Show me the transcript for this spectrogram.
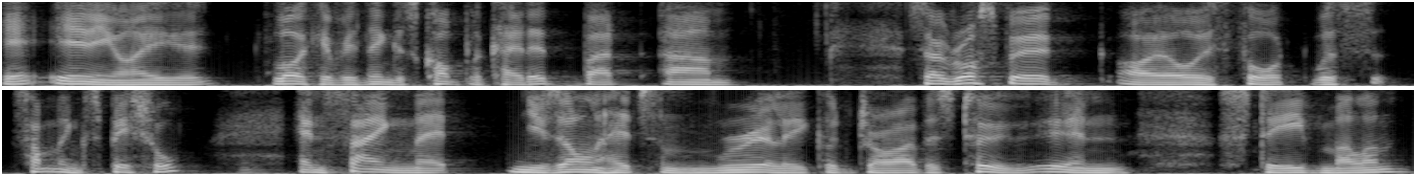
anyway, like everything, is complicated. But um, so Rosberg, I always thought was something special, and saying that New Zealand had some really good drivers too, in Steve Millen,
